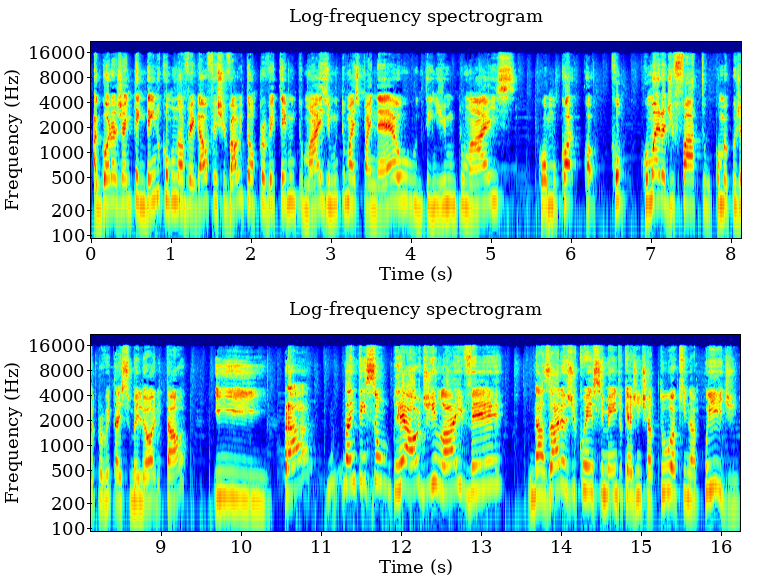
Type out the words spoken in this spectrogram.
agora já entendendo como navegar o festival, então aproveitei muito mais e muito mais painel, entendi muito mais como, como, como era de fato, como eu podia aproveitar isso melhor e tal. E pra, na intenção real de ir lá e ver nas áreas de conhecimento que a gente atua aqui na Quid,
